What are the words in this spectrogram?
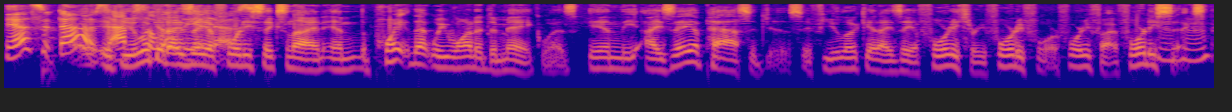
yes, it does. if you look at Isaiah 46 9, and the point that we wanted to make was in the Isaiah passages, if you look at Isaiah 43, 44, 45, 46, Mm-hmm.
